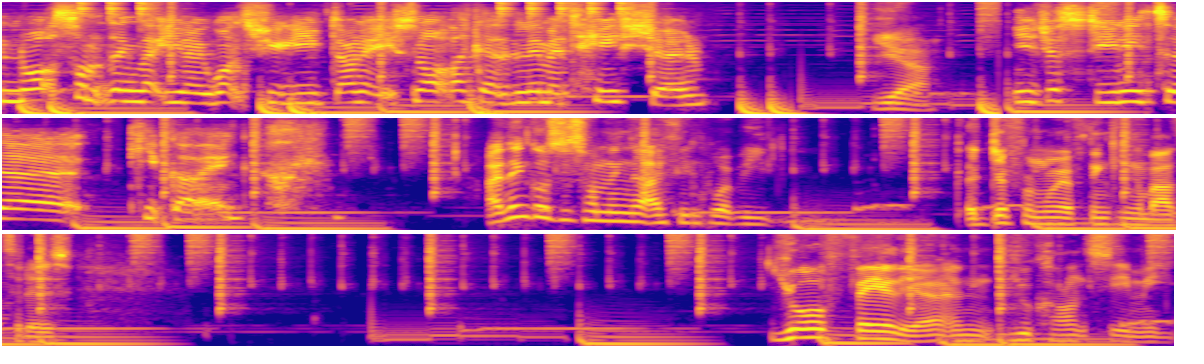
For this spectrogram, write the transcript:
not something that, you know, once you, you've done it, it's not like a limitation. yeah. You just you need to keep going. I think also something that I think would be a different way of thinking about it is your failure, and you can't see me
